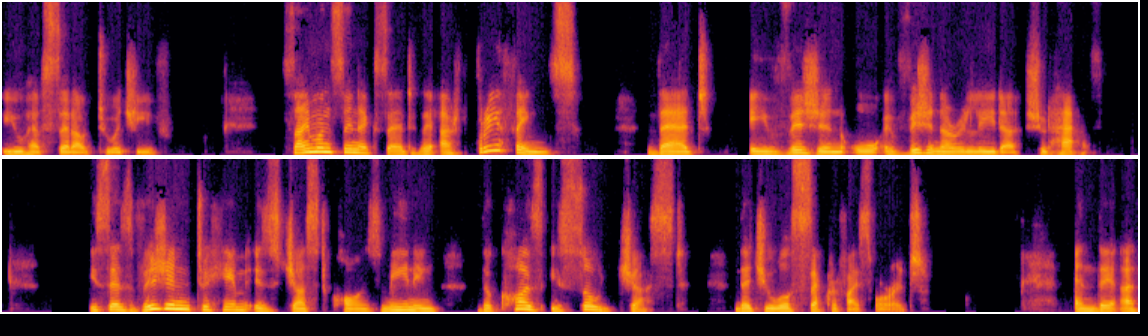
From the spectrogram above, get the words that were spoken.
you have set out to achieve. Simon Sinek said there are three things that a vision or a visionary leader should have. He says vision to him is just cause, meaning the cause is so just that you will sacrifice for it. And there are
